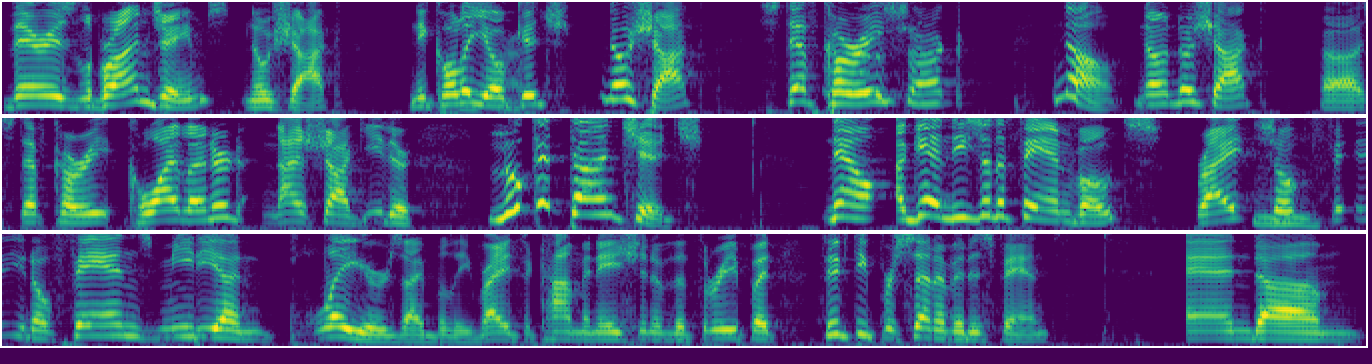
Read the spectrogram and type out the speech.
there is LeBron James, no shock. Nikola Jokic, no shock. Steph Curry, no Shock. no, no, no shock. Uh, Steph Curry, Kawhi Leonard, not a shock either. Luka Doncic. Now, again, these are the fan votes, right? So, f- you know, fans, media, and players, I believe, right? It's a combination of the three, but 50% of it is fans. And um,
